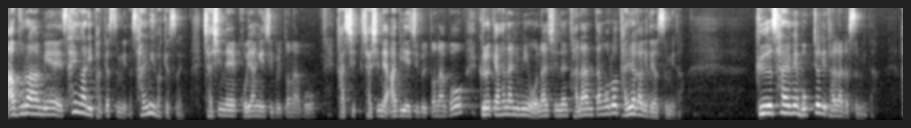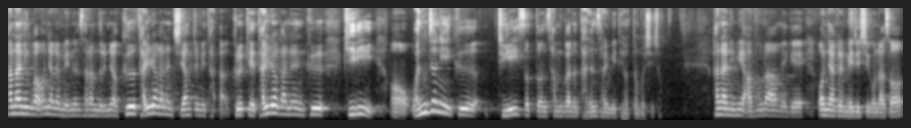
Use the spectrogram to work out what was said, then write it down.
아브라함의 생활이 바뀌었습니다. 삶이 바뀌었어요. 자신의 고향의 집을 떠나고 가시, 자신의 아비의 집을 떠나고 그렇게 하나님이 원하시는 가나안 땅으로 달려가게 되었습니다. 그 삶의 목적이 달라졌습니다. 하나님과 언약을 맺는 사람들은요 그 달려가는 지향점이 다, 그렇게 달려가는 그 길이 어, 완전히 그 뒤에 있었던 삶과는 다른 삶이 되었던 것이죠. 하나님이 아브라함에게 언약을 맺으시고 나서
